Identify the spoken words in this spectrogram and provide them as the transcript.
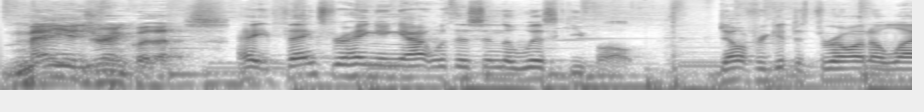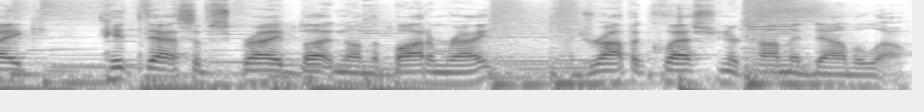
May you drink with us. Hey, thanks for hanging out with us in the Whiskey Vault. Don't forget to throw in a like, hit that subscribe button on the bottom right, and drop a question or comment down below.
